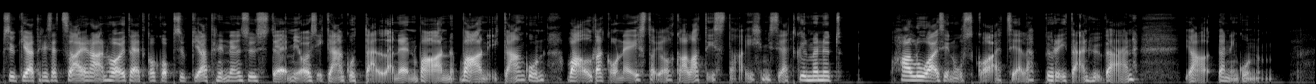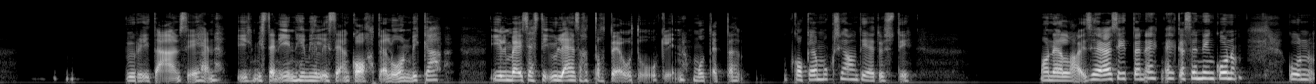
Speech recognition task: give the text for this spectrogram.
psykiatriset sairaanhoitajat, koko psykiatrinen systeemi olisi ikään kuin tällainen, vaan, vaan ikään kuin valtakoneisto, joka latistaa ihmisiä. Että kyllä mä nyt haluaisin uskoa, että siellä pyritään hyvään ja, ja niin kuin pyritään siihen ihmisten inhimilliseen kohteluun, mikä ilmeisesti yleensä toteutuukin, mutta että kokemuksia on tietysti monenlaisia. Ja sitten ehkä se niin kuin, kun,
